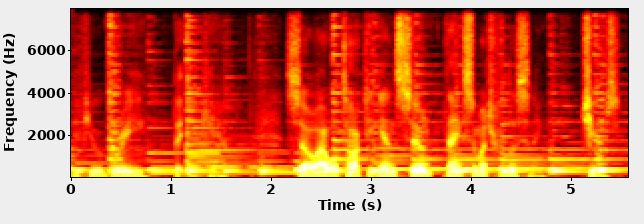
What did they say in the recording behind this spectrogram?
if you agree that you can. So I will talk to you again soon. Thanks so much for listening. Cheers.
